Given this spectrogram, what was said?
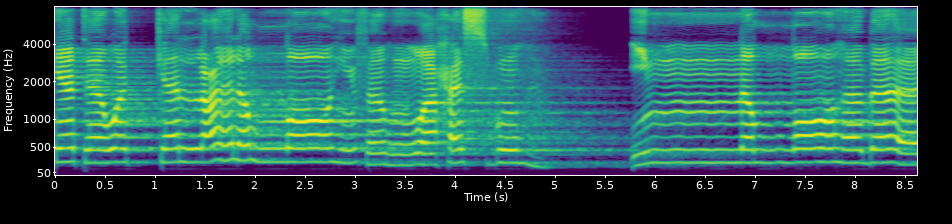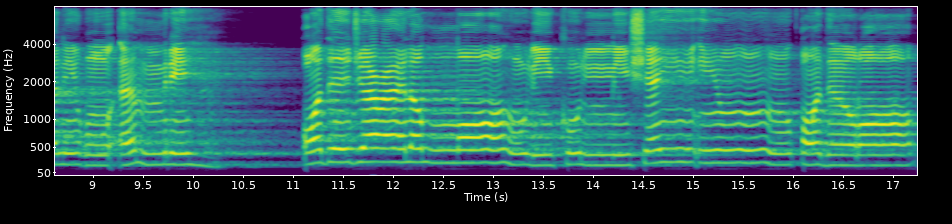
يتوكل على الله فهو حسبه. إن الله بالغ أمره. قد جعل الله لكل شيء قدرا.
